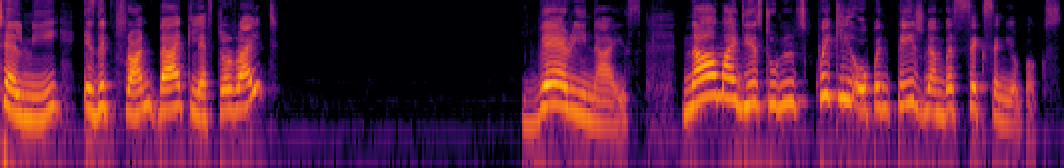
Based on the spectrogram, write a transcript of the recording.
tell me is it front back left or right Very nice. Now, my dear students, quickly open page number 6 in your books.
